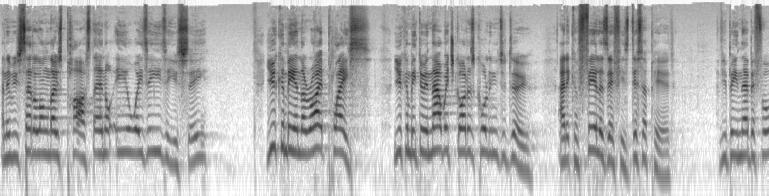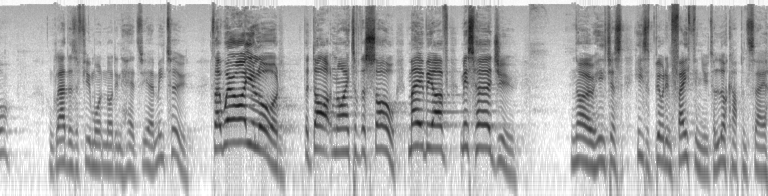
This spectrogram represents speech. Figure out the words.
and as we said along those paths, they're not always easy, you see. You can be in the right place. You can be doing that which God is calling you to do, and it can feel as if He's disappeared. Have you been there before? I'm glad there's a few more nodding heads. Yeah, me too. It's like, where are you, Lord? The dark night of the soul. Maybe I've misheard you. No, he's just he's building faith in you to look up and say,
